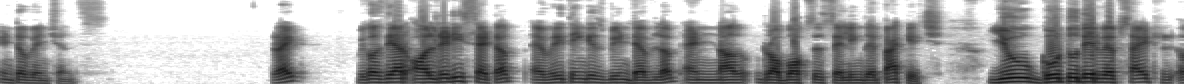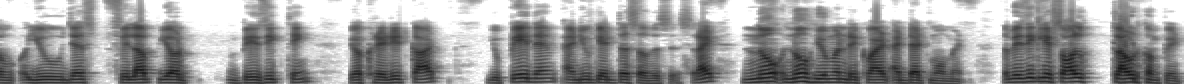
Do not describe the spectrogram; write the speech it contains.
interventions, right? Because they are already set up, everything is being developed and now Dropbox is selling their package. You go to their website, uh, you just fill up your basic thing, your credit card, you pay them and you get the services, right? No, no human required at that moment. So basically it's all cloud compute,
